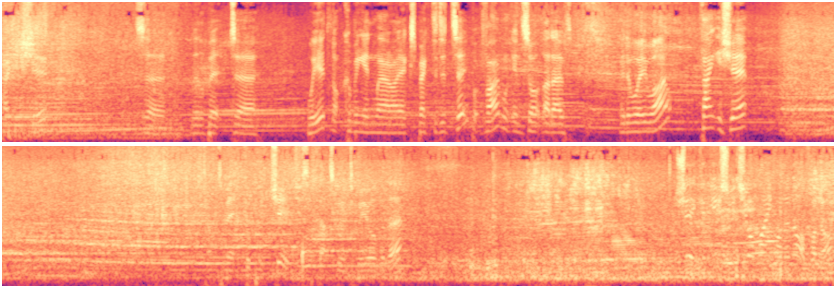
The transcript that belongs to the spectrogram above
thank you, Shea. It's uh, A little bit uh, weird, not coming in where I expected it to, but fine, we can sort that out in a wee while. Thank you, Shea. To make a couple of changes if that's going to be over there. Shea, can you switch your mic on and off or not?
